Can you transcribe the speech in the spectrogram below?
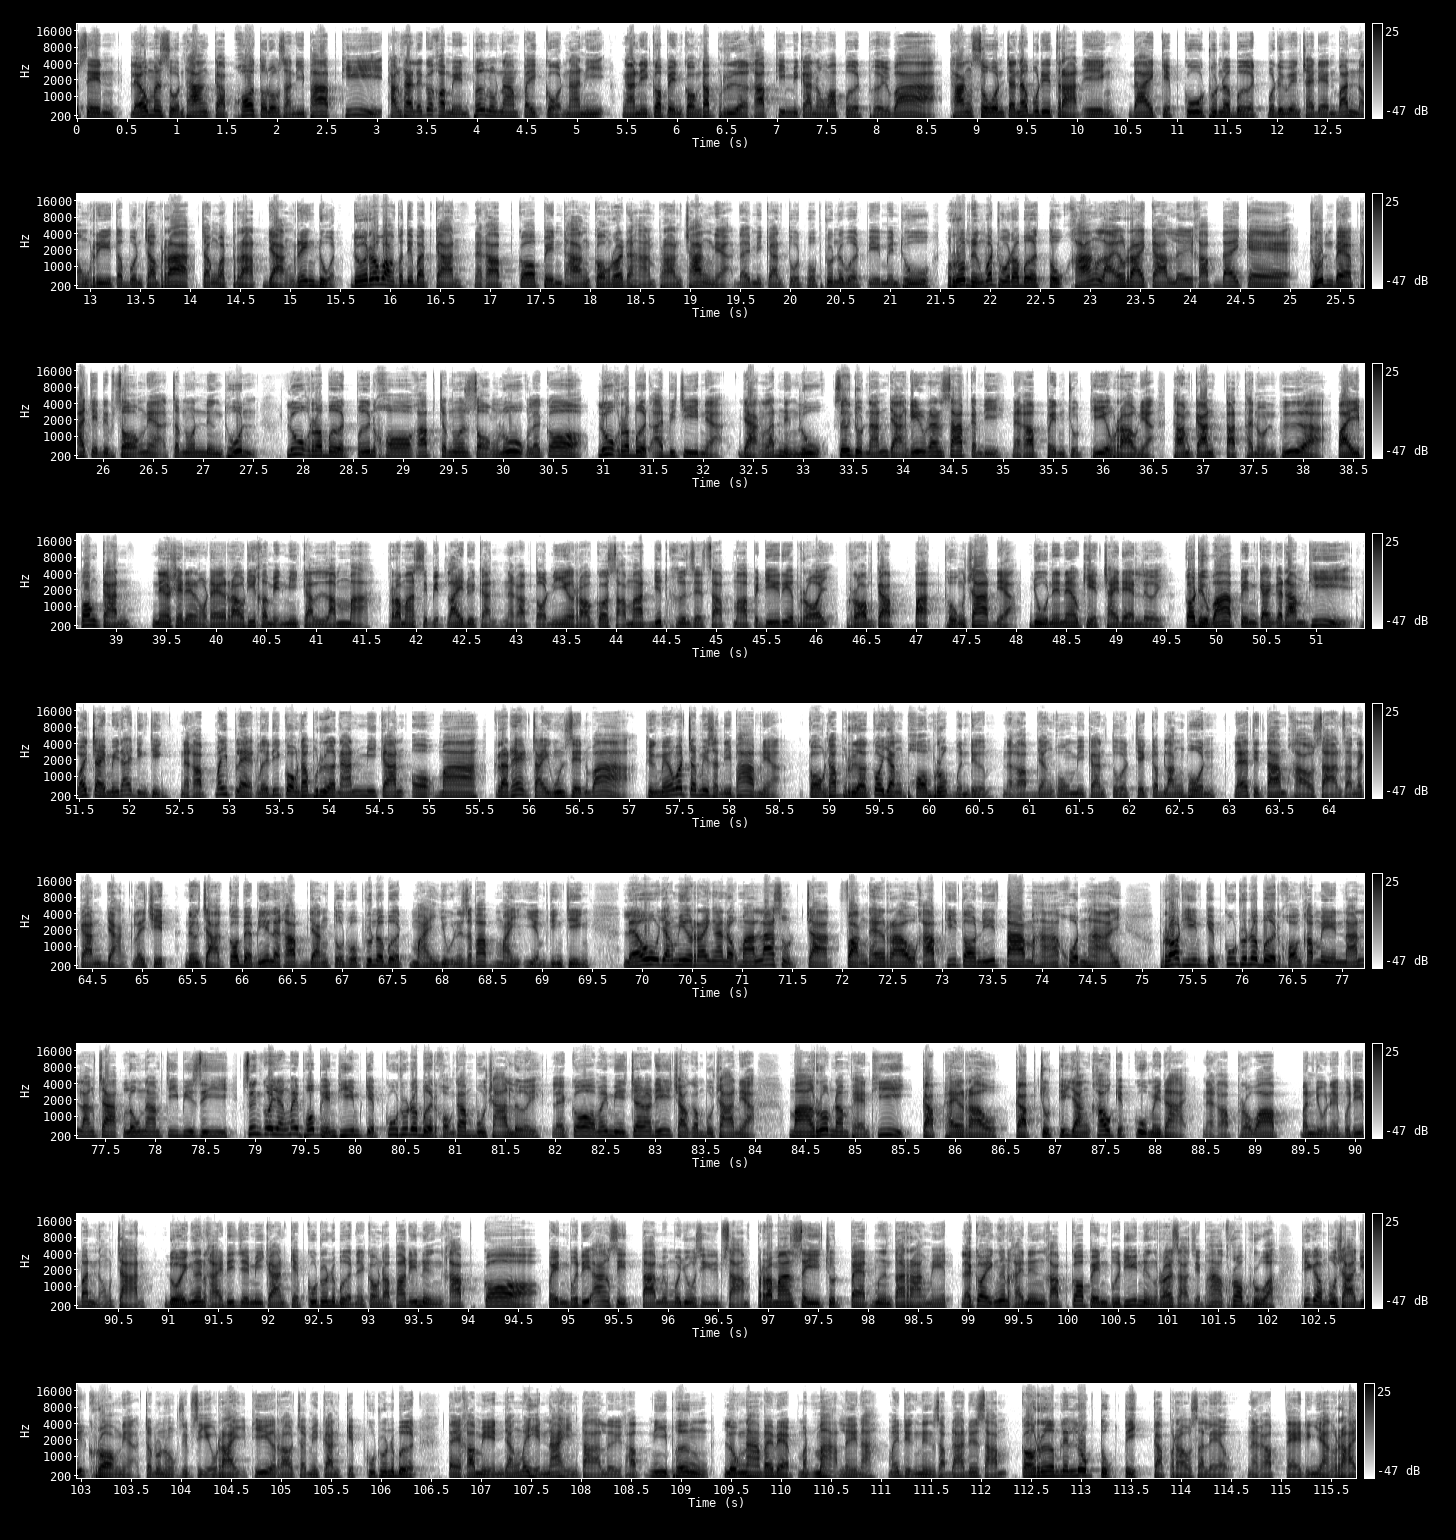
100%แล้วมันสวนทางกับข้อตกลงสันติภาพที่ทั้งไทยและก็เขมรเพิ่งลงนามไปก่อนหน้านี้ งานนี้ก็เป็นกองทัพเรือครับที่มีการออกมาเปิดเผยว่า ทางโซนจันทบุรีตราดเอง ได้เก็บกู้ทุนระเบิด บริเวณชายแดนบ้านหนองรีตำบลจำราก จังหวัดตราดอย่างเร่งด่วน โดยระหว่างปฏิบัติการนะครับก็เป็นทางกองร้อยทหารพรานช่างเนี่ยได้มีการตรวจพบทุนระเบิด PM2 รวมถึงวัตถุระเบิดตกค้างหลายรายการเลยครับได้แก่ทุนแบบไทย72เนี่ยจำนวน 1 ทุน ลูกระเบิดปืนคอครับจำนวน 2 ลูก แล้วก็ลูกระเบิด RPG เนี่ยอย่างละ 1 ลูก ซึ่งจุดนั้นอย่างที่ทุกท่านทราบกันดีนะครับเป็นจุดที่เราเนี่ยทำการตัดถนนเพื่อไปป้องกันแนวชายแดนของไทยเราที่เขมรมีการล้ำมาประมาณ 11 ไร่ด้วยกันนะครับ ตอนนี้เราก็สามารถยึดคืนเสร็จสับมาเป็นที่เรียบร้อย พร้อมกับปักธงชาติเนี่ยอยู่ในแนวเขตชายแดนเลย ก็ถือว่าเป็นการกระทำที่ไว้ใจไม่ได้จริงๆนะครับไม่แปลกเลยที่กองทัพเรือนั้นมีการออกมากระแทกใจฮุนเซนว่า ถึงแม้ว่าจะมีสันติภาพเนี่ยกองทัพเรือก็ยังพร้อมรบเหมือนเดิมนะครับยังคงมีการตรวจเช็คกำลังพล และติดตามข่าวสารสถานการณ์อย่างใกล้ชิด เนื่องจากก็แบบนี้แหละครับยังตรวจพบทุนระเบิดใหม่อยู่ในสภาพใหม่เอี่ยมจริง ๆ แล้วยังมีรายงานออกมาล่าสุดจากฝั่งไทยเราครับที่ตอนนี้ตามหาคนหาย เพราะทีมเก็บกู้ทุนระเบิดของเมนนั้นหลังจากลงนาม GBC ซึ่งก็ยังไม่พบเห็นทีมเก็บกู้ทุนระเบิดของกัมพูชาเลย และก็ไม่มีเจ้าหน้าที่ชาวกัมพูชาเนี่ย มาร่วมนำแผนที่กับไทยเรากับจุดที่ยังเข้าเก็บกู้ไม่ได้นะครับเพราะว่ามันอยู่ในพื้นที่บ้านหนองจาน โดยเงื่อนไขที่จะมีการเก็บกู้ทุนระเบิดในกองทัพภาคที่ 1 ครับ ก็เป็นพื้นที่อ้างสิทธิ์ตาม MOU 43 ประมาณ 4.8 หมื่นตารางเมตร และก็อีกเงื่อนไขหนึ่งครับ ก็เป็นพื้นที่ 135 ครอบครัว ที่กัมพูชายึดครองเนี่ยจำนวน 64 ไร่ที่เราจะมีการเก็บกู้ทุนระเบิด แต่เขมรยังไม่เห็นหน้าเห็นตาเลยครับ นี่เพิ่งลงนามไปแบบหมาดๆเลยนะ ไม่ถึง 1 สัปดาห์ด้วยซ้ำก็เริ่มเล่นลูกตุกติกกับเราซะแล้วนะครับ แต่ถึงอย่างไร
